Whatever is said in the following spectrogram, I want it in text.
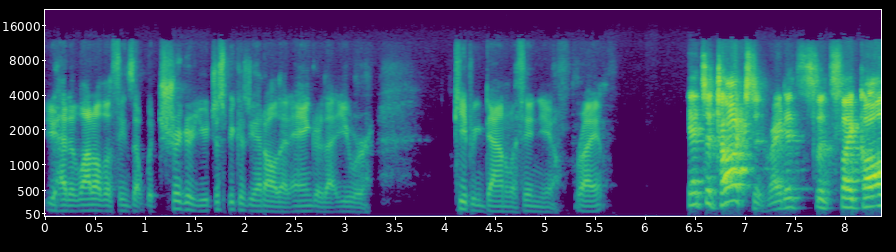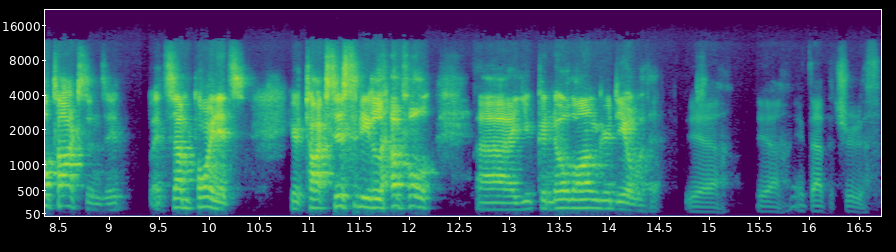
you had a lot of other things that would trigger you just because you had all that anger that you were keeping down within you right? It's a toxin right? It's it's like all toxins. It at some point it's your toxicity level uh, you can no longer deal with it. Yeah yeah ain't that the truth?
